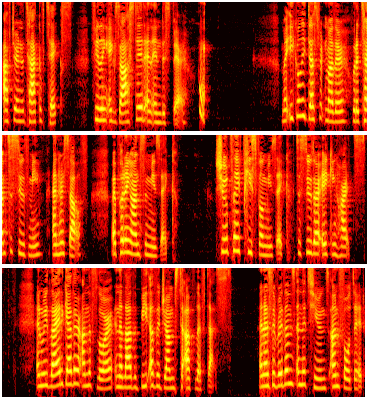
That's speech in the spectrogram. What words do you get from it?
after an attack of tics, feeling exhausted and in despair. My equally desperate mother would attempt to soothe me and herself by putting on some music. She would play peaceful music to soothe our aching hearts. And we'd lie together on the floor and allow the beat of the drums to uplift us. And as the rhythms and the tunes unfolded,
